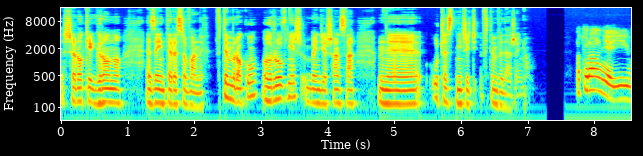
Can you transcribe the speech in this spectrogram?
e, szerokie grono zainteresowanych. W tym roku również będzie szansa e, uczestniczyć w tym wydarzeniu. Naturalnie i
